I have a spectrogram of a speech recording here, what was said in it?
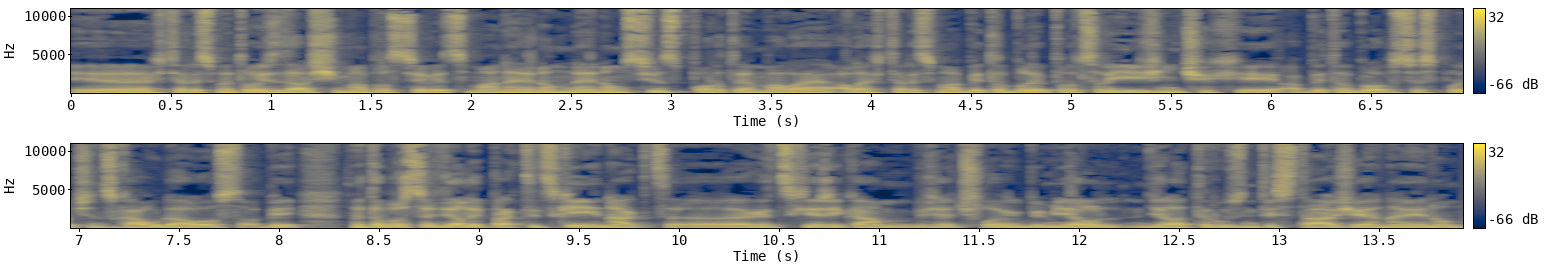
je, chtěli jsme to i s dalšíma prostě věcma, nejenom, nejenom s tím sportem, ale, ale chtěli jsme, aby to byly pro celý Jižní Čechy, aby to byla prostě společenská událost, aby jsme to prostě dělali prakticky jinak. Jak vždycky říkám, že člověk by měl dělat různý ty stáže, nejenom,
